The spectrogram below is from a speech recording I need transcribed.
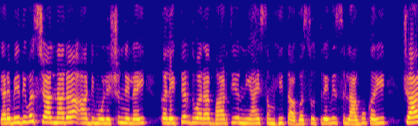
ત્યારે બે દિવસ ચાલનારા આ ડિમોલેશનને લઈ કલેક્ટર દ્વારા ભારતીય ન્યાય સંહિતા બસો ત્રેવીસ લાગુ કરી ચાર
